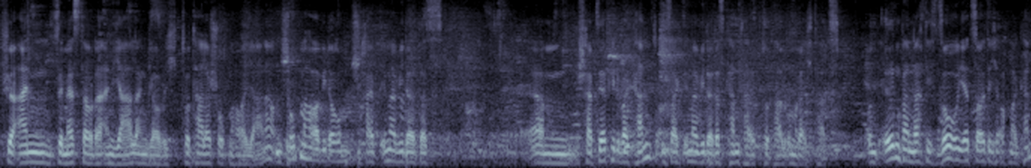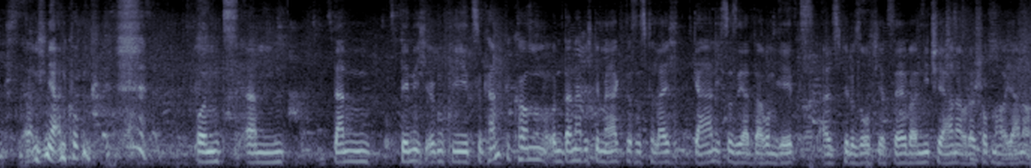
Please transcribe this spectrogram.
für ein Semester oder ein Jahr lang, glaube ich, totaler Schopenhauerianer. Und Schopenhauer wiederum schreibt immer wieder, dass ähm, schreibt sehr viel über Kant und sagt immer wieder, dass Kant halt total Unrecht hat. Und irgendwann dachte ich, so, jetzt sollte ich auch mal Kant äh, mir angucken. Und ähm, dann bin ich irgendwie zu Kant gekommen und dann habe ich gemerkt, dass es vielleicht gar nicht so sehr darum geht, als Philosoph jetzt selber Nietzscheaner oder Schopenhauerianer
